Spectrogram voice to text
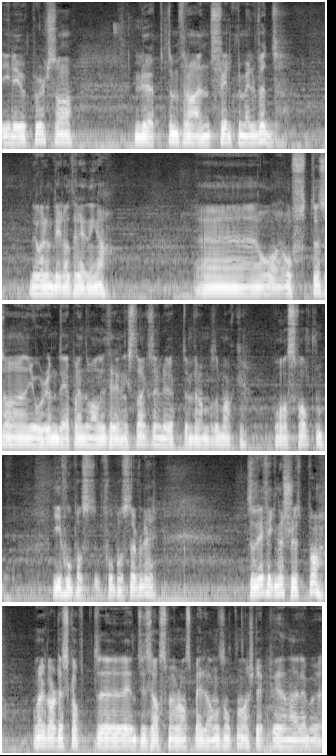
i Liverpool så løp de fra Anfield til Melwood. Det var en del av treninga. Eh, og ofte så gjorde de det på en vanlig treningsdag, så løp de fram og tilbake på asfalten i fotballstøvler. Så det fikk han slutt på. Og det er klart det skapte entusiasme blant spillerne, og sånt, og da slipper vi den der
